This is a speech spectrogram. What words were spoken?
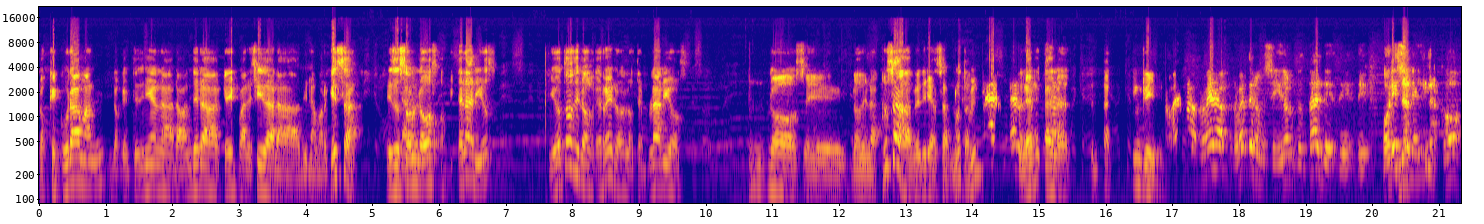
los que curaban, los que tenían la, la bandera que es parecida a la dinamarquesa, esos son los hospitalarios y otros de los guerreros, los templarios los, eh, lo de las cruzadas vendría a ser, ¿no? También. Claro, de la época claro. de la. Increíble. Roberto, Roberto- Roberto era un seguidor total de. de- de- por eso Ya, en el disco.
